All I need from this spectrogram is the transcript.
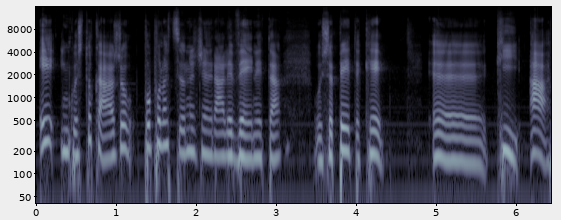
e in questo caso popolazione generale veneta. Voi sapete che eh, chi ha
